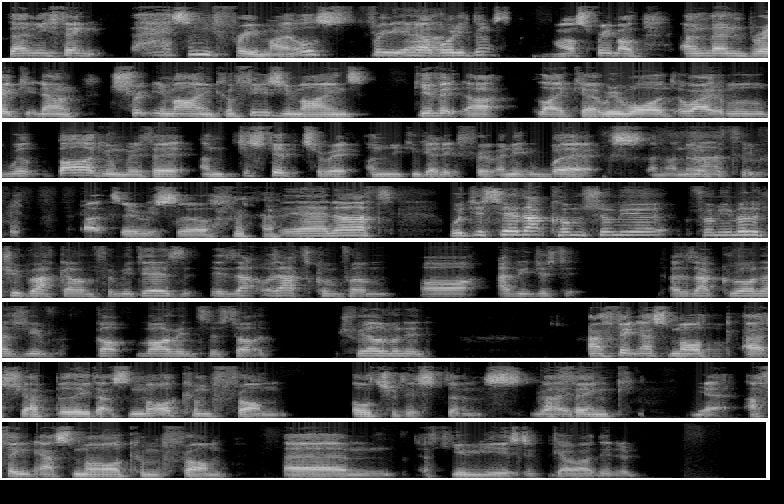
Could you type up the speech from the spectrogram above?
then you think, ah, it's only three miles. Three, yeah. you know, I've already done miles, three miles, and then break it down, trick your mind, confuse your mind, give it that like a reward. All right, we'll, we'll bargain with it and just fib to it, and you can get it through, and it works. And I know the people that do. So yeah, no, that's. Would you say that comes from your from your military background, from your days? Is that where that's come from, or have you just has that grown as you've got more into sort of trail running? I think that's more. Actually, I believe that's more come from ultra distance. Right. I think, yeah, I think that's more come from um, a few years ago. I did a,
